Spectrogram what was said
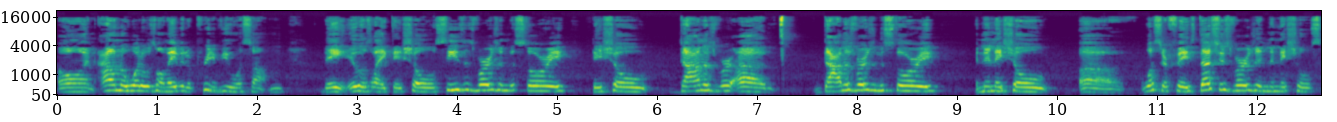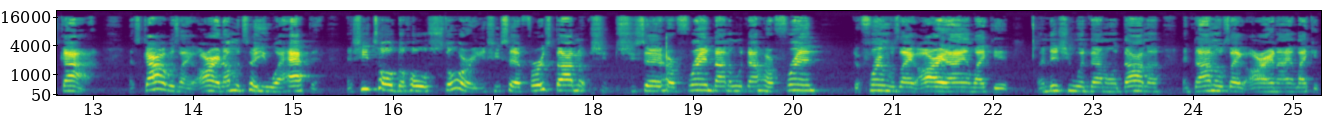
on I don't know what it was on, maybe the preview or something. They it was like they showed Ceaser's version of the story, they showed Donna's ver- uh, Donna's version of the story, and then they showed uh, what's her face Duchess version, and then they showed Sky. And Sky was like, "All right, I'm gonna tell you what happened." And she told the whole story. And she said first Donna, she, she said her friend Donna went down. Her friend, the friend was like, "All right, I ain't like it." And then she went down on Donna, and Donna was like, "All right, I ain't like it."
